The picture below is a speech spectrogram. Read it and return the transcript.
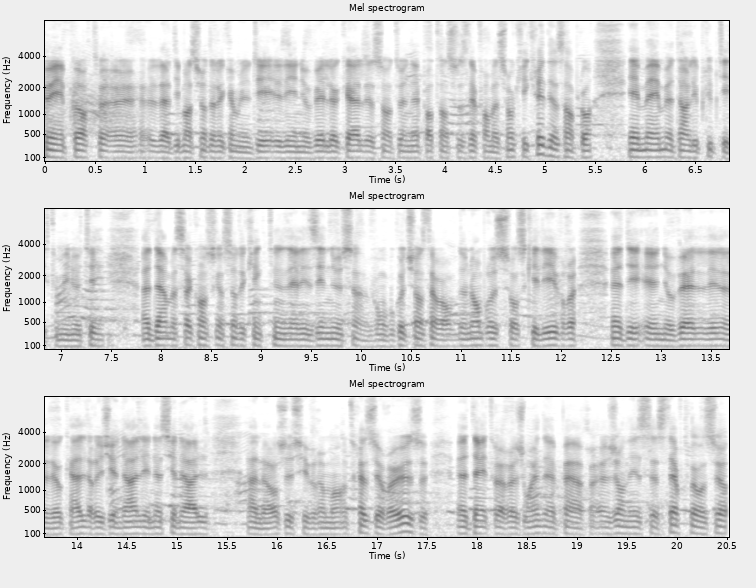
Peu importe la dimension de la communauté, les nouvelles locales sont une importante source d'information qui crée des emplois, et même dans les plus petites communautés. Dans ma circonscription de Kingston et les îles, nous avons beaucoup de chance d'avoir de nombreuses sources qui livrent des nouvelles locales, régionales et nationales. Alors, je suis vraiment très heureuse d'être rejointe par journaliste Steph Closer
